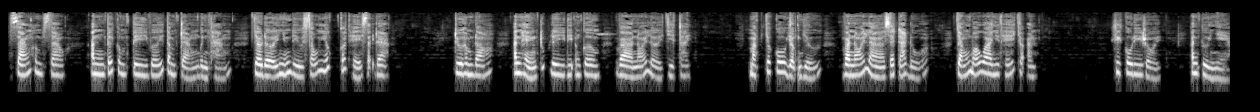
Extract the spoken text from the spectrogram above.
Sáng hôm sau, anh tới công ty với tâm trạng bình thản, chờ đợi những điều xấu nhất có thể xảy ra. Trưa hôm đó, anh hẹn Trúc Ly đi ăn cơm và nói lời chia tay. Mặc cho cô giận dữ và nói là sẽ trả đũa, chẳng bỏ qua như thế cho anh. Khi cô đi rồi, anh cười nhẹ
